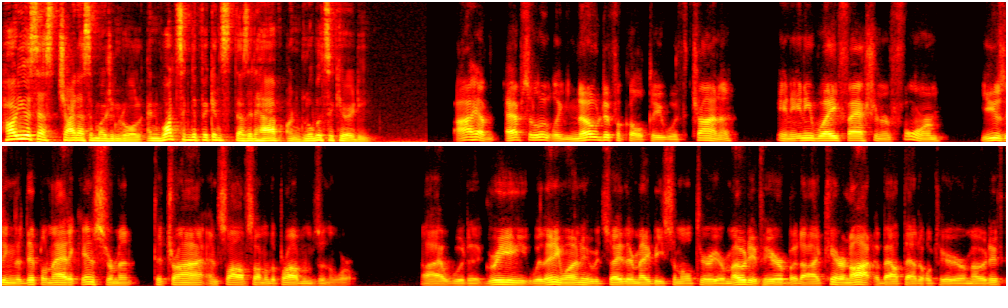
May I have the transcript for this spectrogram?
How do you assess China's emerging role and what significance does it have on global security? I have absolutely no difficulty with China in any way, fashion, or form using the diplomatic instrument to try and solve some of the problems in the world. I would agree with anyone who would say there may be some ulterior motive here, but I care not about that ulterior motive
